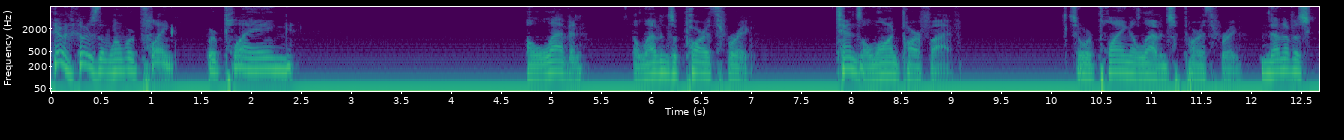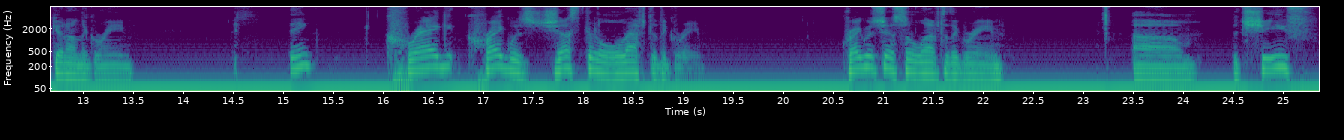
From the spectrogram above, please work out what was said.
that was the one we're playing. We're playing 11. 11's a par 3. 10's a long par 5. So we're playing 11, so par three. None of us get on the green. I think Craig Craig was just to the left of the green. Craig was just to the left of the green. Um, the chief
